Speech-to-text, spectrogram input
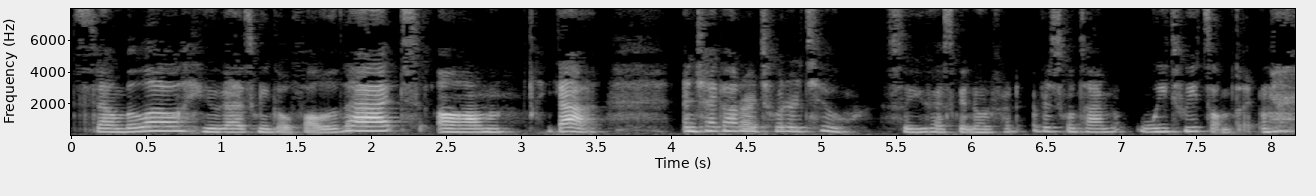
it's down below. You guys can go follow that. Um, yeah, and check out our Twitter too, so you guys get notified every single time we tweet something.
